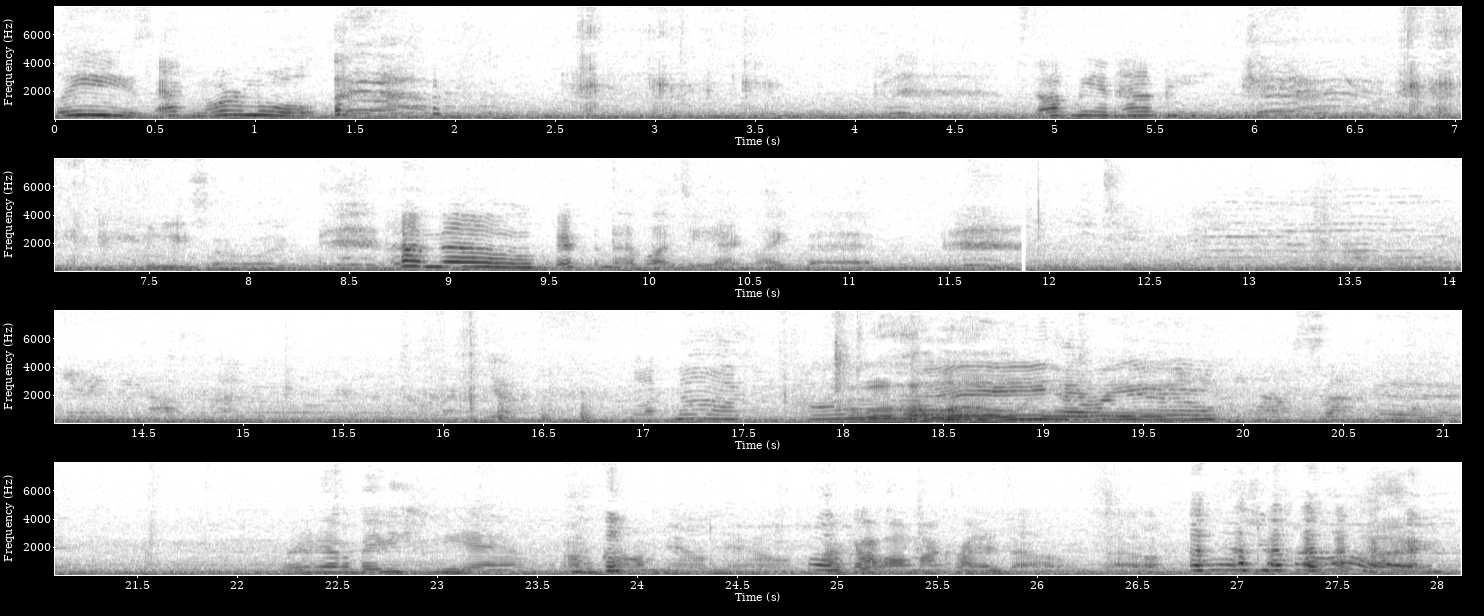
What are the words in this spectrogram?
Please act normal. stop being happy. I know. That's why she act like that. Knock knock. Well, hello. Hey, how are you? So good. Ready to have a baby? Yeah, I'm calm down now. Oh, I got all my cries out, so. Oh, why'd you cry?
